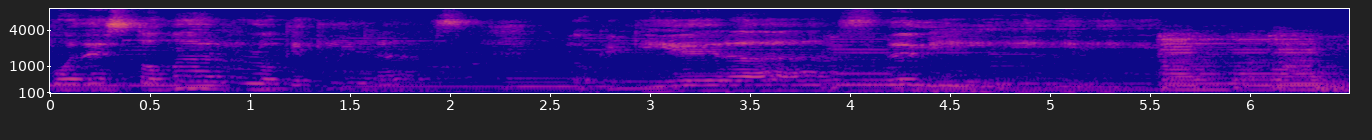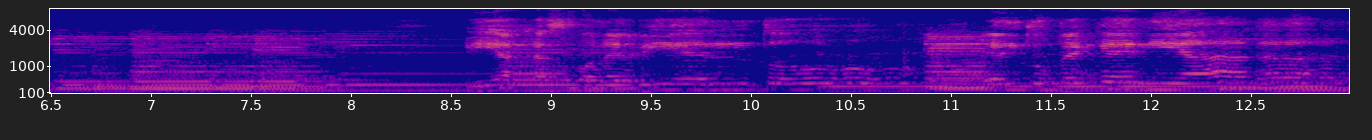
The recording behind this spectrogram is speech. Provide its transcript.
puedes tomar lo que quieras, lo que quieras de mí. Viajas con el viento en tu pequeña ala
